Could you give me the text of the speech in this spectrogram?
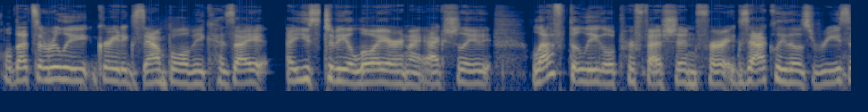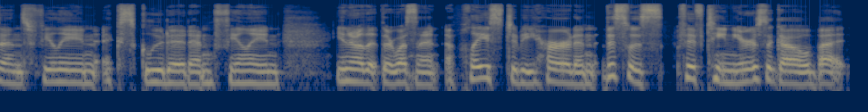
Well, that's a really great example because I, I used to be a lawyer and I actually left the legal profession for exactly those reasons, feeling excluded and feeling, you know, that there wasn't a place to be heard. And this was 15 years ago, but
